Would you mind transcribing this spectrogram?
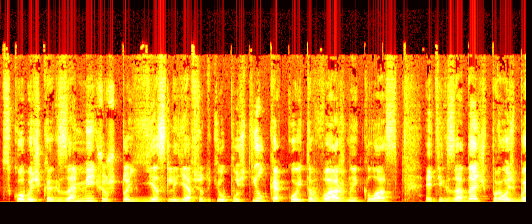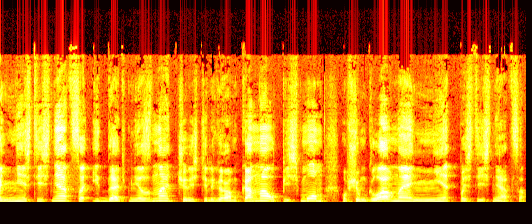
В скобочках замечу, что если я все-таки упустил какой-то важный класс этих задач, просьба не стесняться и дать мне знать через телеграм-канал, письмом. В общем, главное не постесняться.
